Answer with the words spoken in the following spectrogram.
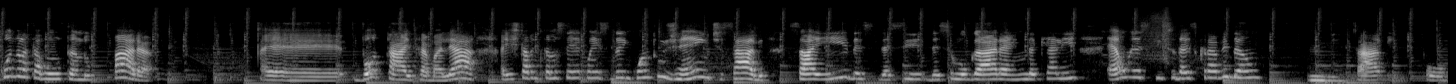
quando elas estavam lutando para é, votar e trabalhar, a gente estava tentando ser reconhecida enquanto gente, sabe? Sair desse, desse, desse lugar ainda que ali é um resquício da escravidão, uhum. sabe? Tipo,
